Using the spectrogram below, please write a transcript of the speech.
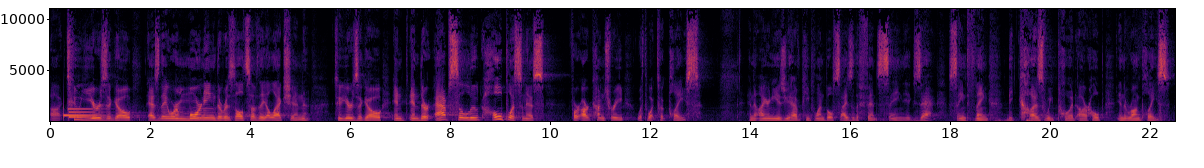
uh, two years ago as they were mourning the results of the election two years ago and, and their absolute hopelessness for our country with what took place. And the irony is, you have people on both sides of the fence saying the exact same thing because we put our hope in the wrong place.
